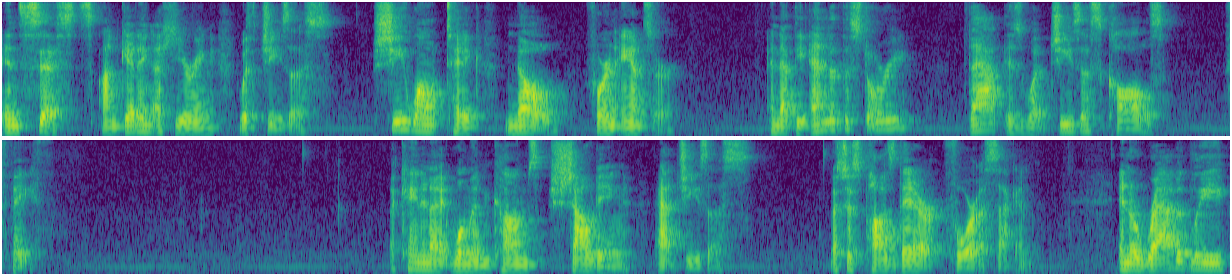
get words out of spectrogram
insists on getting a hearing with Jesus. She won't take no for an answer. And at the end of the story, that is what Jesus calls faith. A Canaanite woman comes shouting at Jesus. Let's just pause there for a second. In a rabidly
